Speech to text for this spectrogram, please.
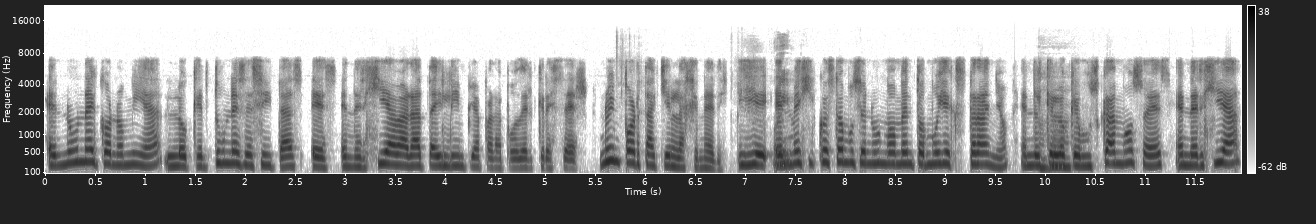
en una economía lo que tú necesitas es energía barata y limpia para poder crecer, no importa quién la genere. Y en México estamos en un momento muy extraño en el que lo que buscamos es energía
